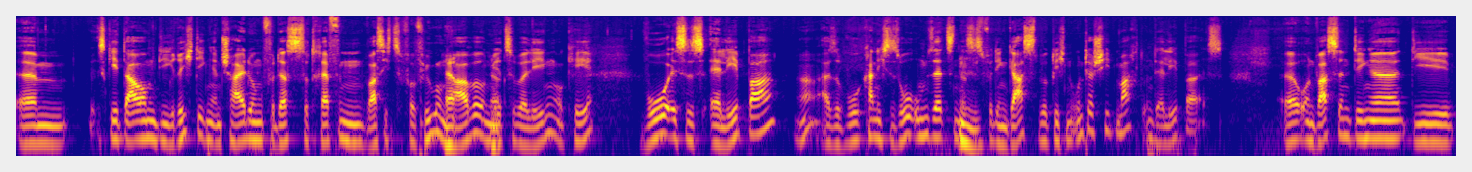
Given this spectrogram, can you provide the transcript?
Ähm, es geht darum, die richtigen Entscheidungen für das zu treffen, was ich zur Verfügung Ja, habe und ja. mir zu überlegen, okay, wo ist es erlebbar? Ja, also wo kann ich es so umsetzen, dass Mhm. es für den Gast wirklich einen Unterschied macht und erlebbar ist? Äh, und was sind Dinge, die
